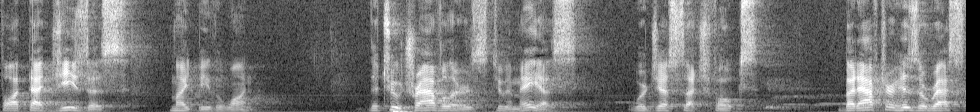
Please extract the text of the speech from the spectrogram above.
thought that Jesus might be the one. The two travelers to Emmaus were just such folks. But after his arrest,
